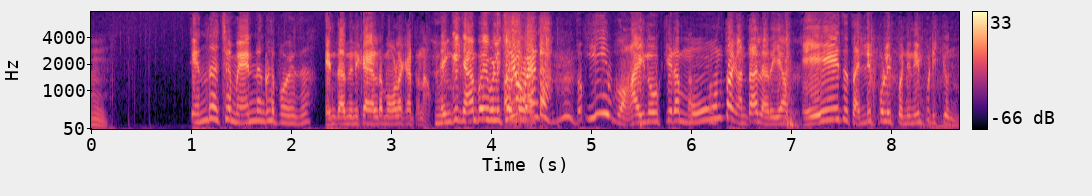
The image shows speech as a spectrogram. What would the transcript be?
ഉം. എന്താ വെച്ചാ മേനങ്ങൾ പോയത്? എന്താ നിനക്ക് അയാളുടെ മോളെ കെട്ടണം? എങ്കിൽ ഞാൻ പോയി വിളിച്ചോ വേണ്ട. ഈ വായി നോക്കിയുടെ മൂന്ത കണ്ടാൽ അറിയാം ഏത് തല്ലിപ്പൊളി പെണ്ണിനെയും പിടിക്കുന്നു.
